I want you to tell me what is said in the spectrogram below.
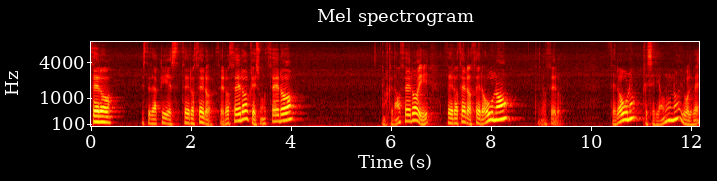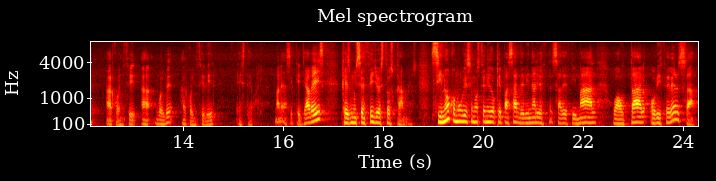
0, este de aquí es 0, 0, 0, 0, que es un 0, nos queda un 0, y 0, 0, 0, 1, 0, 0, 0, 1, que sería un 1, y vuelve a a, vuelve a coincidir este valor. Así que ya veis que es muy sencillo estos cambios. Si no, ¿cómo hubiésemos tenido que pasar de binario hexadecimal o a octal o viceversa?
